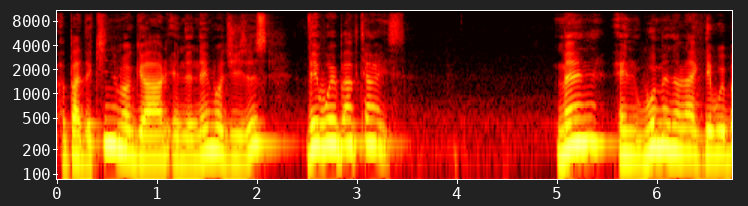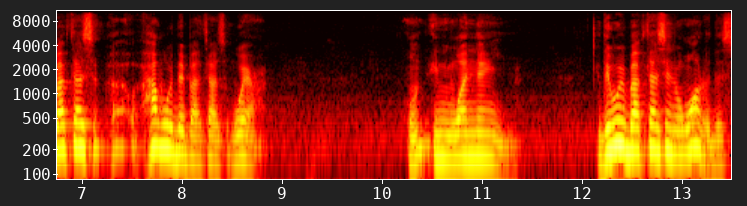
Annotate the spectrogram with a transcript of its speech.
about the kingdom of God in the name of Jesus, they were baptized. Men and women alike, they were baptized. How were they baptized? Where? In one name. They were baptized in the water. This,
